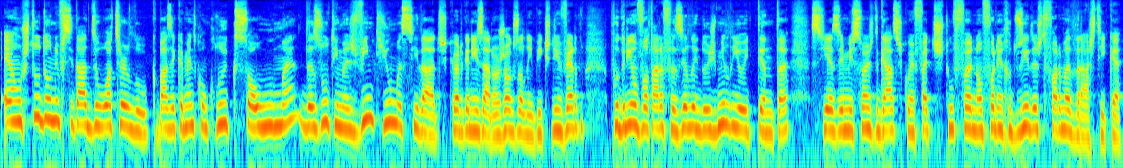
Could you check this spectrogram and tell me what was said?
É um estudo da Universidade de Waterloo que basicamente conclui que só uma das últimas 21 cidades que organizaram os Jogos Olímpicos de Inverno poderiam voltar a fazê-lo em 2080 se as emissões de gases com efeito de estufa não forem reduzidas de forma drástica.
